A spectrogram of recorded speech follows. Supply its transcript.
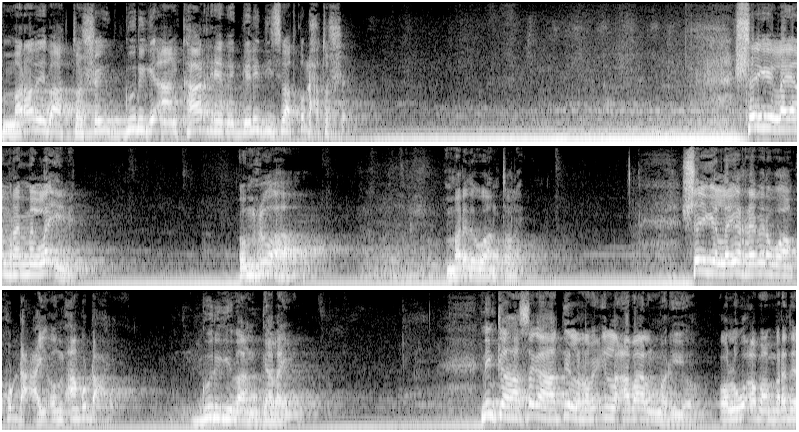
Maradii baad toshay gurigii aan kaa reebay gelidiisi baad ku dhex toshay. Shaygii la amray ma la imid. Oo muxuu ahaa? Maradii waan tolay. Shaygii laga reebayna waan ku dhacay oo maxaan ku dhacay? Gurigii baan galay ninkaas asaga haddii la rabo in la abaal mariyo oo lagu abaalmarada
